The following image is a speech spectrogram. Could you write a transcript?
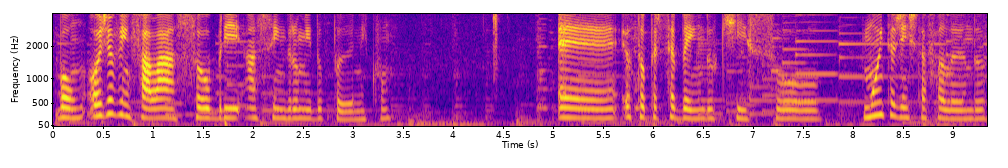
Bom, hoje eu vim falar sobre a síndrome do pânico. É, eu tô percebendo que isso muita gente está falando,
